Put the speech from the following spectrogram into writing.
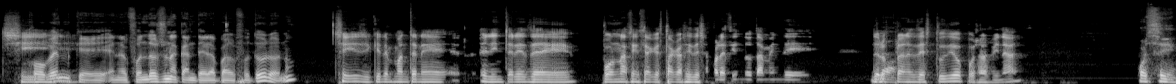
Sí. joven que en el fondo es una cantera para el futuro, ¿no? Sí, si quieres mantener el interés de por una ciencia que está casi desapareciendo también de, de los planes de estudio, pues al final. Pues sí,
